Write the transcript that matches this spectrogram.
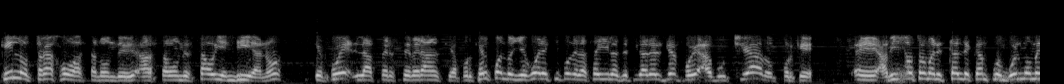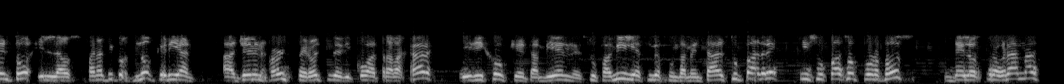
qué lo trajo hasta donde, hasta donde está hoy en día, ¿no? Que fue la perseverancia, porque él cuando llegó al equipo de las Águilas de Filadelfia fue abucheado, porque eh, había otro mariscal de campo en buen momento y los fanáticos no querían a Jalen Hurts, pero él se dedicó a trabajar y dijo que también su familia ha sido fundamental, su padre y su paso por dos de los programas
